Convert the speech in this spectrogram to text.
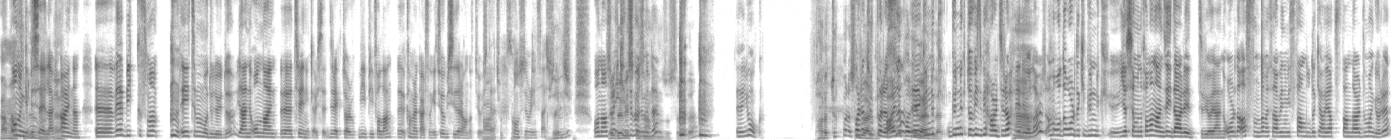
tamam Onun gibi şeyler Evet. aynen. Ee, ve bir kısmı eğitim modülüydü. Yani online e, trainingler işte direktör, VP falan e, kamera karşısına geçiyor bir şeyler anlatıyor işte. Aa, çok güzel. Consumer Insights Güzel işmiş. Ondan sonra Ve ikinci bölümünde o sırada. e, yok. Para Türk parası mı Para Türk verdiler? parası. Aynı parayı e, günlük verdiler. günlük döviz bir harcırah Ha. veriyorlar ama o da oradaki günlük e, yaşamını falan anca idare ettiriyor yani. Orada aslında mesela benim İstanbul'daki hayat standardıma göre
